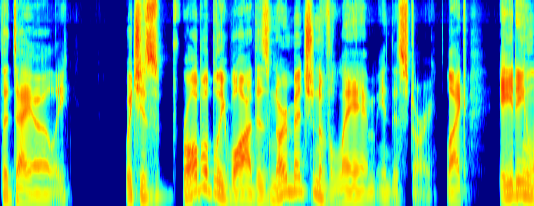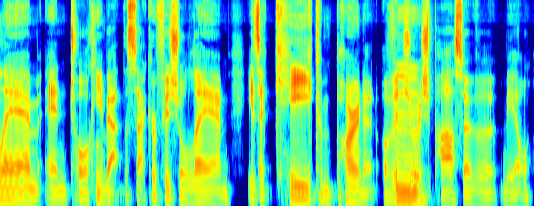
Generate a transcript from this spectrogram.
the day early, which is probably why there's no mention of lamb in this story. Like eating lamb and talking about the sacrificial lamb is a key component of a Mm. Jewish Passover meal.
